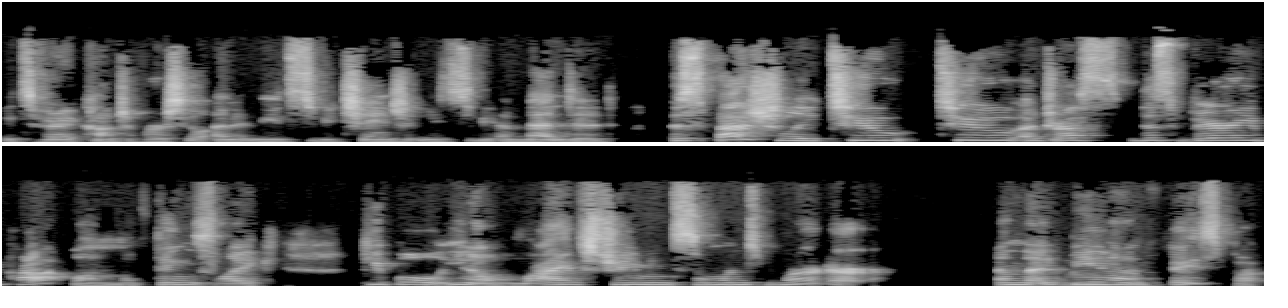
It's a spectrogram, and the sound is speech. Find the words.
It's very controversial and it needs to be changed. It needs to be amended, especially to to address this very problem of things like people, you know, live streaming someone's murder and being mm-hmm. on Facebook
